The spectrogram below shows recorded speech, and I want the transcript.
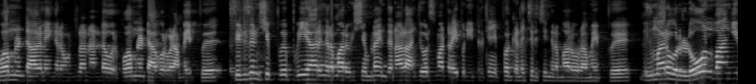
பெர்மனெண்ட் ஆகலைங்கிறவங்களுக்குலாம் நல்ல ஒரு பெர்மனெண்ட் ஆகிற ஒரு அமைப்பு. சிட்டிசன்ஷிப்பு பிஆருங்கிற மாதிரி விஷயம்லாம் இந்த நாள் அஞ்சு வருஷமா ட்ரை பண்ணிட்டு இருக்கேன். இப்போ கிடைச்சிருச்சுங்கிற மாதிரி ஒரு அமைப்பு. இது மாதிரி ஒரு லோன் வாங்கி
